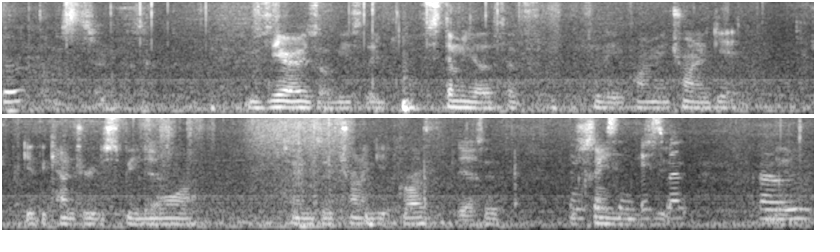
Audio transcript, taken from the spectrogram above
Not necessarily. Zero is obviously stimulative for the economy, trying to get get the country to spend Yeah. more in terms of trying to get growth. Yeah. So we've increase seen- investment. Um,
